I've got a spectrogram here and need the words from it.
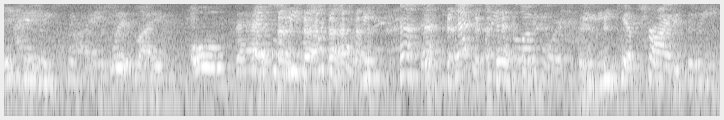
it gives me quick and split, like old That's what he fashioned. was looking for. That's exactly what he was going for. he, he kept trying it till he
